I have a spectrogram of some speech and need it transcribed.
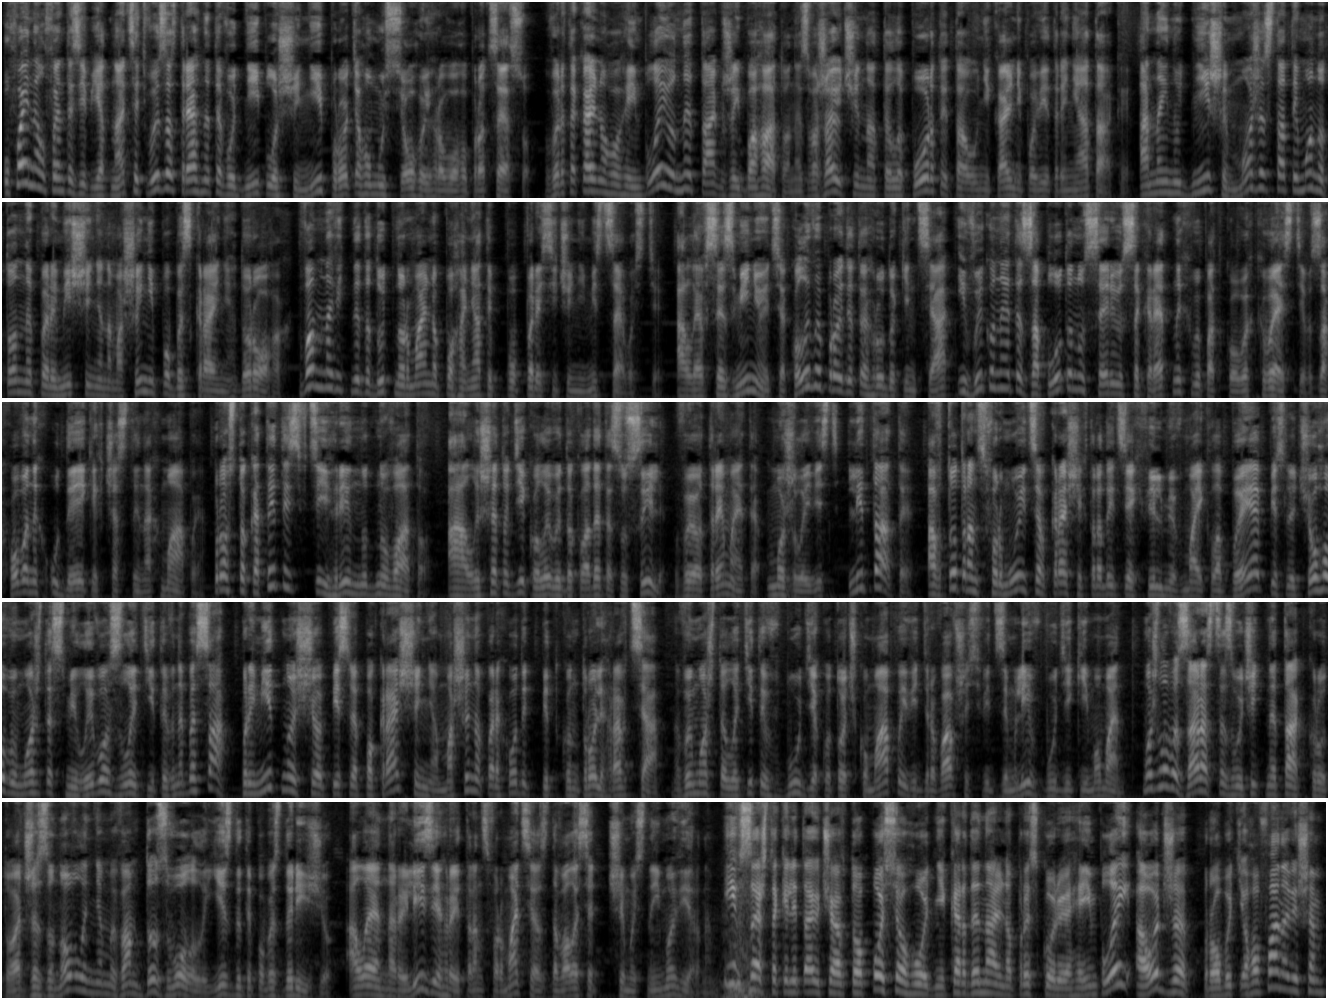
У Final Fantasy 15 ви застрягнете в одній площині протягом усього ігрового процесу. Вертикального геймплею не так вже й багато, незважаючи на телепорти та унікальні повітряні атаки. А найнуднішим може стати монотонне переміщення на машині по безкрайніх дорогах. Вам навіть не дадуть нормально поганяти по пересіченій місцевості. Але все змінюється, коли ви пройдете гру до кінця і виконаєте заплутану серію секретних випадкових квестів, захованих у деяких частинах мапи. Просто катитись в цій грі нуднувато. А лише тоді, коли ви докладете зусиль, ви отримаєте можливість літати. Авто трансформується в кращих традиціях фільмів Майкла Бея, після чого ви можете сміливо злетіти в небеса. Примітно, що після покращення машина переходить під контроль гравця. Ви можете летіти в будь-яку точку мапи, відірвавшись від землі в будь-який момент. Можливо, зараз це звучить не так круто, адже з оновленнями вам дозволили їздити по бездоріжжю. Але на релізі гри трансформація здавалася чимось неймовірним. І все ж таки літаюче авто по сьогодні кардинально прискорює геймплей, а отже, робить його фановішим.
